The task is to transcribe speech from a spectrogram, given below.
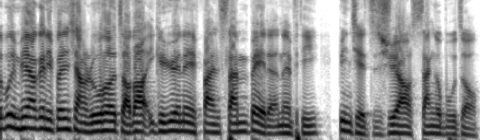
这部影片要跟你分享如何找到一个月内翻三倍的 NFT，并且只需要三个步骤。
